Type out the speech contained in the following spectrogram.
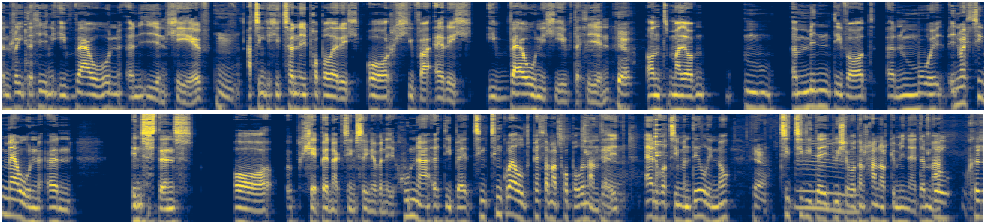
yn rhaid y hun i fewn yn un llif, mm. a ti'n gallu tynnu pobl eraill o'r llifa eraill i fewn i llif dy hun, yeah. ond mae o'n yn mynd i fod yn mwy... Unwaith ti mewn yn instance o lle bynnag ti'n seinio fyny. Hwna ydy be... Ti'n ti gweld pethau mae'r pobl yna'n dweud, yeah. er fod ti'n mynd dilyn nhw. Yeah. Ti, ti di dweud, dwi eisiau fod yn rhan o'r gymuned yma. Well,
